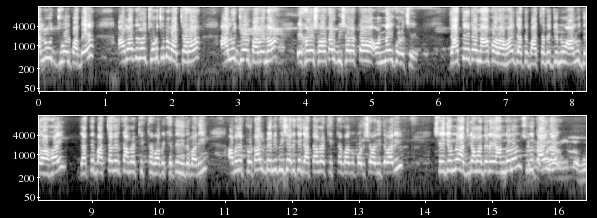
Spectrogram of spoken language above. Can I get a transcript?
আলুর ঝোল পাবে। আমাদের ওই ছোট ছোট বাচ্চারা আলুর ঝোল পাবে না। এখানে সরকার বিশাল একটা অন্যায় করেছে। যাতে এটা না করা হয়, যাতে বাচ্চাদের জন্য আলু দেওয়া হয়, যাতে বাচ্চাদেরকে আমরা ঠিকঠাকভাবে খেতে দিতে পারি। আমাদের টোটাল বেনিফিশিয়ারিকে যাতে আমরা ঠিকঠাকভাবে পরিষেবা দিতে পারি। সেই জন্য আজকে আমাদের এই আন্দোলন শুধু তাই নয়। হু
